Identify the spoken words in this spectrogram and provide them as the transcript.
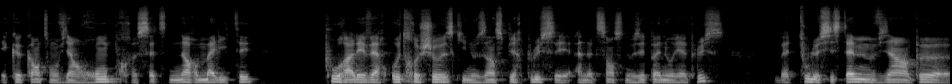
et que quand on vient rompre cette normalité pour aller vers autre chose qui nous inspire plus et à notre sens nous épanouirait plus, bah, tout le système vient un peu euh,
